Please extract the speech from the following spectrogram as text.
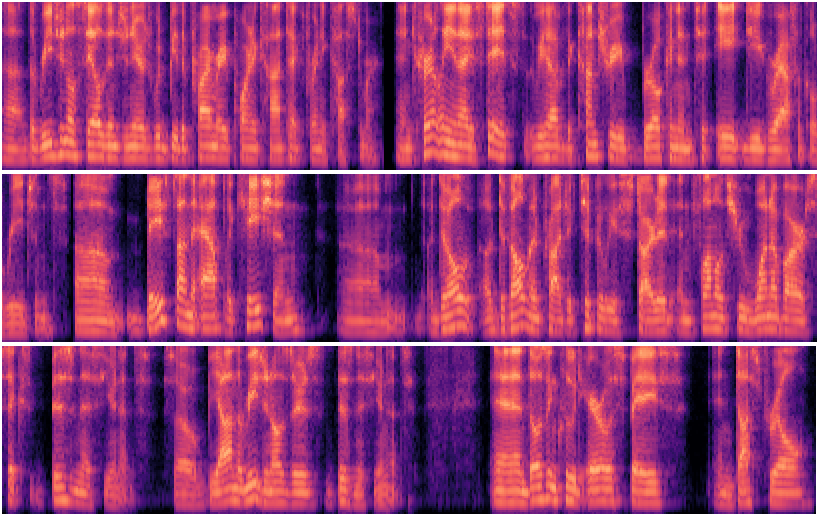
Uh, the regional sales engineers would be the primary point of contact for any customer. And currently in the United States, we have the country broken into eight geographical regions. Um, based on the application, um, a, a, development project typically is started and funneled through one of our six business units. So beyond the regionals, there's business units. And those include aerospace, industrial,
